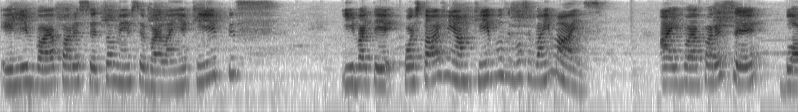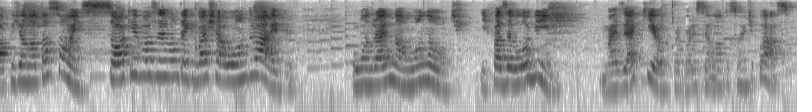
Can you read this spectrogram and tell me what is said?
ele vai aparecer também, você vai lá em equipes, e vai ter postagem, arquivos, e você vai em mais aí vai aparecer bloco de anotações. Só que vocês vão ter que baixar o OneDrive. O OneDrive não, o OneNote. E fazer o login. Mas é aqui, ó, para aparecer anotações de classe.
